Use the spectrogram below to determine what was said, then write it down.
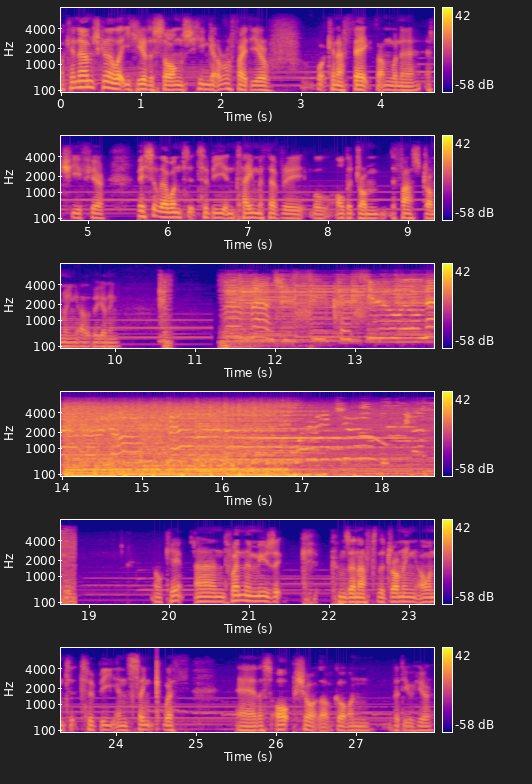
Okay, now I'm just going to let you hear the song so you can get a rough idea of what kind of effect that I'm going to achieve here. Basically, I want it to be in time with every, well, all the drum, the fast drumming at the beginning. Okay, and when the music comes in after the drumming, I want it to be in sync with uh, this op shot that I've got on video here.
